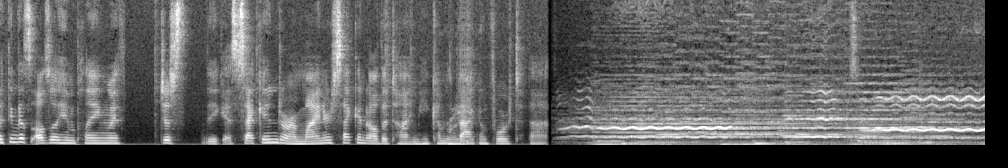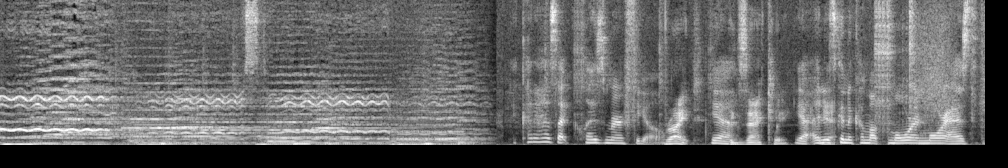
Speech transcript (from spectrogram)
And I think that's also him playing with just like a second or a minor second all the time. He comes Right. back and forth to that. It kind of has that klezmer feel. Right. Yeah. Exactly. Yeah, and it's going to come up more and more as the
